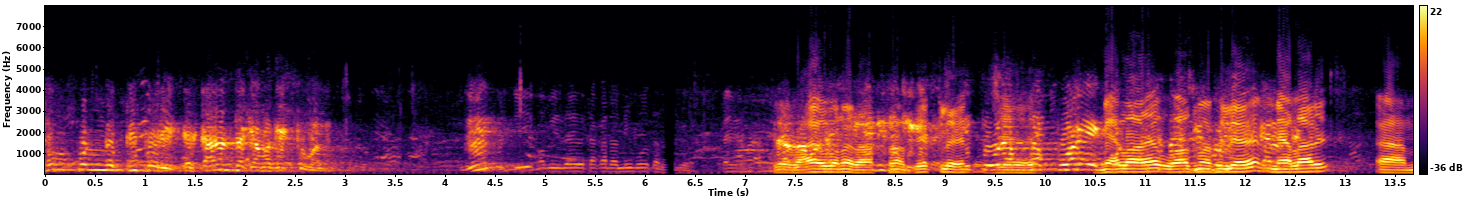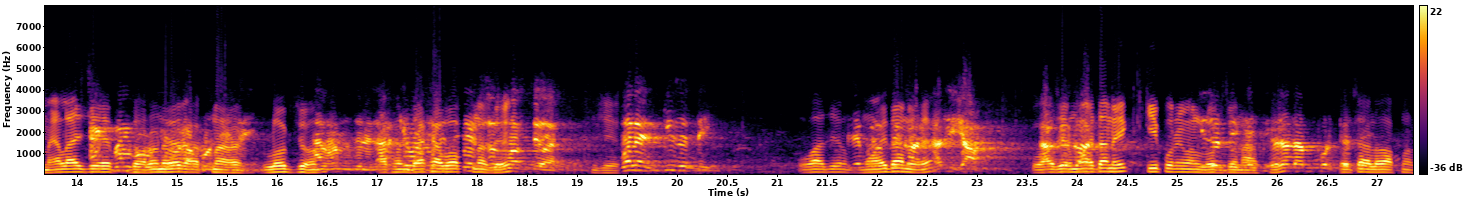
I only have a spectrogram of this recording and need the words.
সম্পূর্ণ বিপরীত। এর কারণটাকে আমাকে একটু বলেন। ভাই বোনেরা আপনারা দেখলেন যে মেলায় ওয়াজ মাহফিলে মেলার মেলায় যে ধরনের আপনার লোকজন এখন দেখাবো আপনাদের যে ওয়াজের ময়দানে ওয়াজের ময়দানে কি পরিমাণ লোকজন আছে? এটা হলো আপনার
